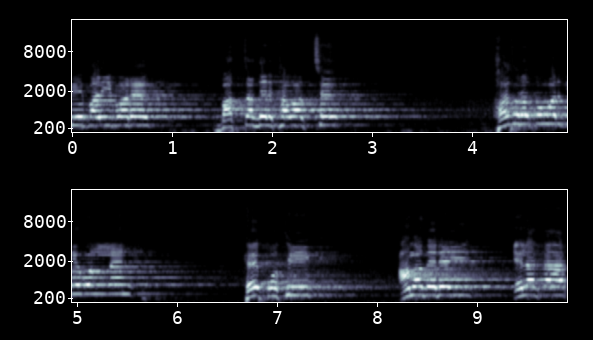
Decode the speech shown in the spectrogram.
দিয়ে পানি পড়ে, বাচ্চাদের খাওয়াচ্ছে। হজরত উমরকে বললেন, হে পথিক, আমাদের এই এলাকার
